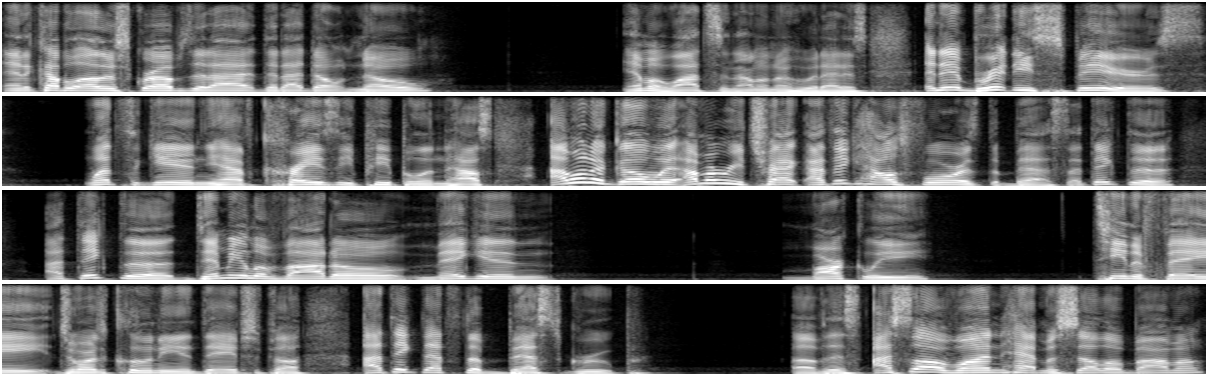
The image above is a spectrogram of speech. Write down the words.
and a couple other scrubs that I that I don't know. Emma Watson, I don't know who that is. And then Britney Spears. Once again, you have crazy people in the house. I'm gonna go with I'm gonna retract. I think House Four is the best. I think the I think the Demi Lovato, Meghan Markley, Tina Fey, George Clooney, and Dave Chappelle. I think that's the best group of this. I saw one had Michelle Obama.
